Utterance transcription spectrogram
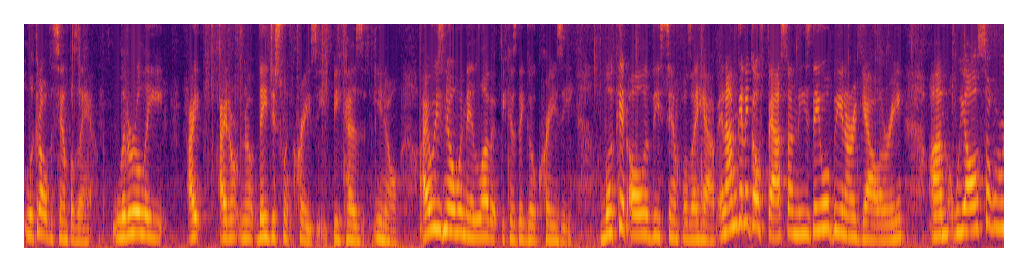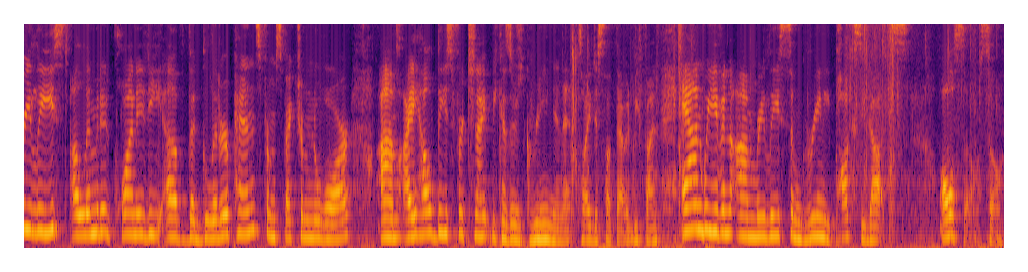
look at all the samples I have. Literally, I, I don't know, they just went crazy because, you know, I always know when they love it because they go crazy. Look at all of these samples I have. And I'm gonna go fast on these. They will be in our gallery. Um, we also released a limited quantity of the glitter pens from Spectrum Noir. Um, I held these for tonight because there's green in it, so I just thought that would be fun. And we even um, released some green epoxy dots also, so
